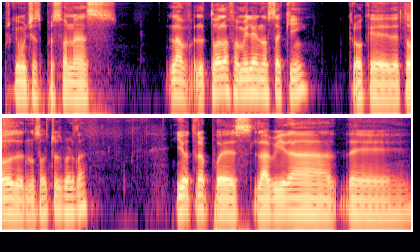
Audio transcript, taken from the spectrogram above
Porque muchas personas, la- toda la familia no está aquí, creo que de todos de nosotros, ¿verdad? Y otra, pues la vida de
